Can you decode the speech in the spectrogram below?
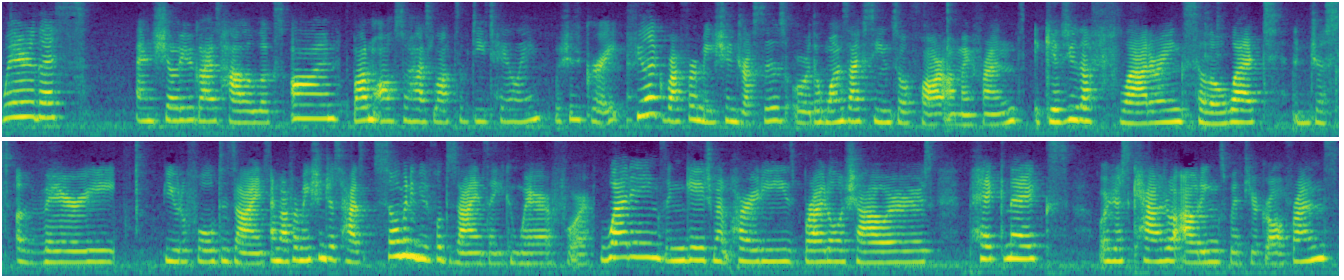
wear this and show you guys how it looks on. The bottom also has lots of detailing, which is great. I feel like Reformation dresses, or the ones I've seen so far on my friends, it gives you that flattering silhouette and just a very beautiful designs and Reformation just has so many beautiful designs that you can wear for weddings, engagement parties, bridal showers, picnics, or just casual outings with your girlfriends.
